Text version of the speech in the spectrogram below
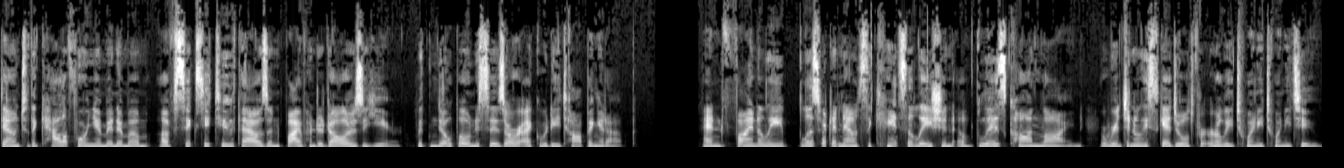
down to the California minimum of $62,500 a year, with no bonuses or equity topping it up. And finally, Blizzard announced the cancellation of BlizzConline, originally scheduled for early 2022.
